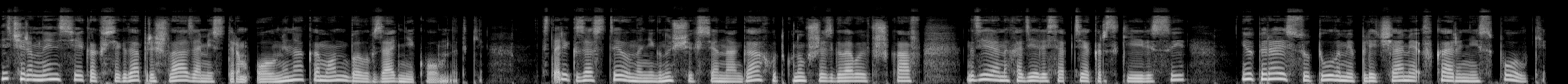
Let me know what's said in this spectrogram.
Вечером Нэнси, как всегда, пришла за мистером Олминаком, он был в задней комнатке. Старик застыл на негнущихся ногах, уткнувшись головой в шкаф, где находились аптекарские весы, и упираясь сутулыми плечами в карниз полки.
